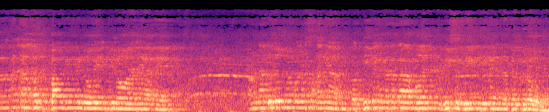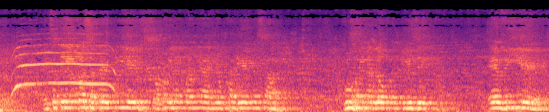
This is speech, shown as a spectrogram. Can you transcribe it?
nakakatakot bagay na gawin, ginawa niya eh. Ang natutunan ko lang sa kanya, pag di ka na natatakot, ibig sabihin hindi ka na nag-grow. And sa tingin ko, sa 30 years, o kung ilan man yan, yung career niya sa buhay ng local music, every year,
